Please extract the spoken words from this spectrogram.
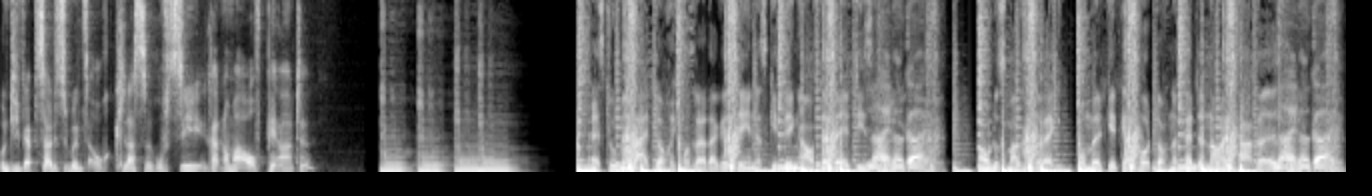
Und die Website ist übrigens auch klasse. Ruft sie gerade nochmal auf, Peate? Es tut mir leid, doch ich muss leider gestehen, es gibt Dinge auf der Welt, die sind Leider geil. Autos machen Dreck, Umwelt geht kaputt, doch ne fette neue Karre ist. Leider geil.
